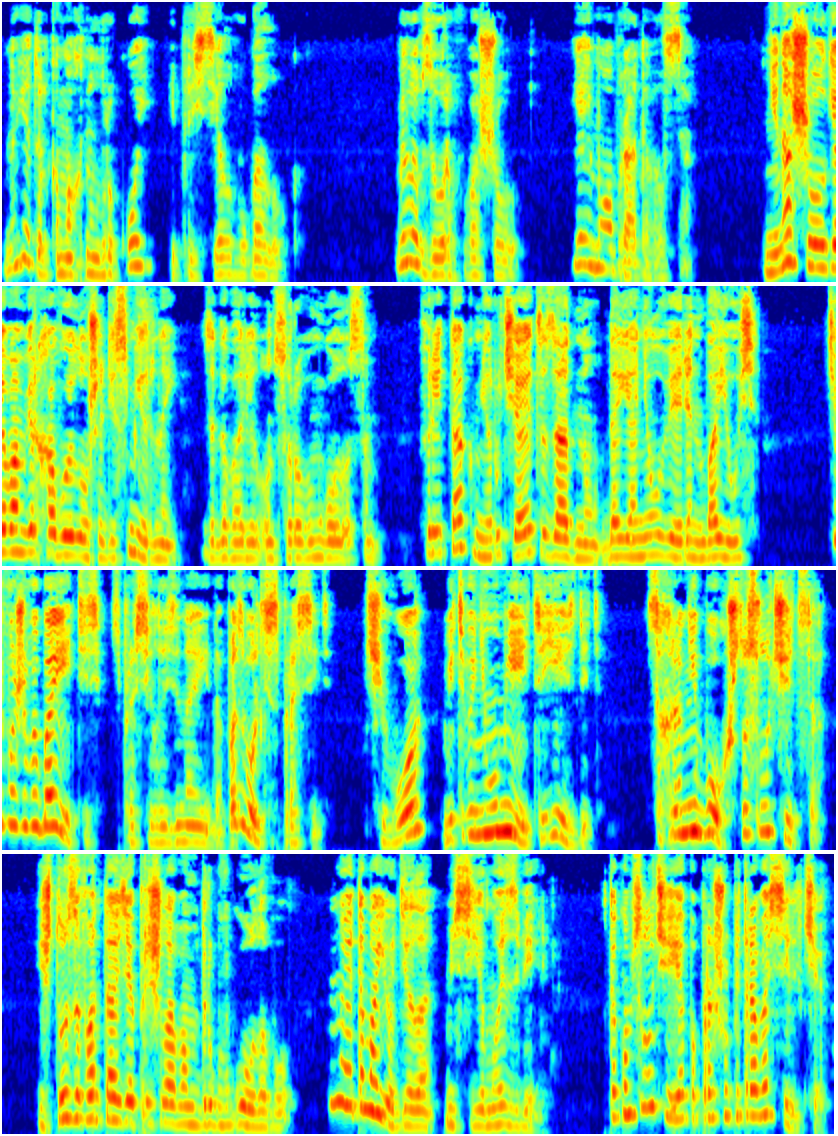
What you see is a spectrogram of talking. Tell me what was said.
Но я только махнул рукой и присел в уголок. Беловзоров вошел. Я ему обрадовался. — Не нашел я вам верховой лошади смирной, — заговорил он суровым голосом. — Фритак мне ручается за одну, да я не уверен, боюсь. — Чего же вы боитесь? — спросила Зинаида. — Позвольте спросить. — Чего? Ведь вы не умеете ездить. Сохрани бог, что случится? И что за фантазия пришла вам вдруг в голову? Ну, это мое дело, месье мой зверь. В таком случае я попрошу Петра Васильевича,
